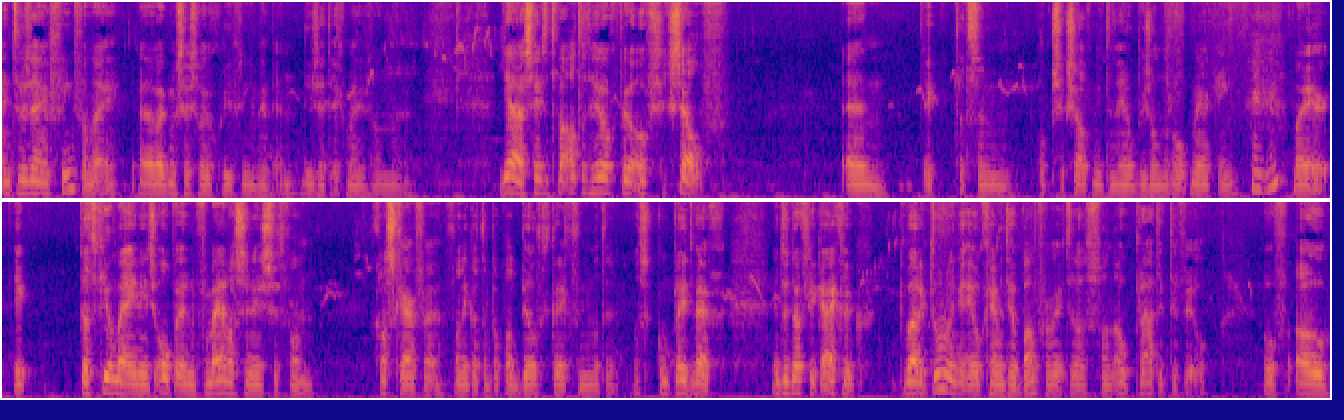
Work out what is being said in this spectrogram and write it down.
en toen zei een vriend van mij, waar ik nog steeds wel heel goede vrienden mee ben, die zei tegen mij van... ja, ze heeft het wel altijd heel veel over zichzelf. En ik, dat is een, op zichzelf niet een heel bijzondere opmerking. Mhm. Maar ik, dat viel mij ineens op. En voor mij was het ineens een soort van glasscherven. Van ik had een bepaald beeld gekregen van iemand. En was compleet weg. En toen dacht ik eigenlijk... Waar ik toen op een gegeven moment heel bang voor werd. Was van, oh, praat ik te veel? Of, oh,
